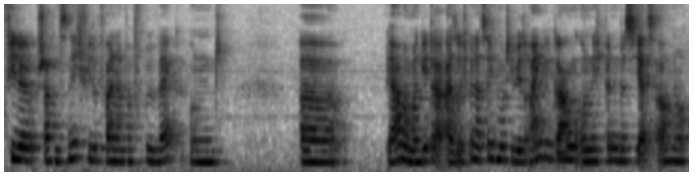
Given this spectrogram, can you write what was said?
viele schaffen es nicht, viele fallen einfach früh weg und äh, ja, aber man geht da, also ich bin tatsächlich motiviert reingegangen und ich bin bis jetzt auch noch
